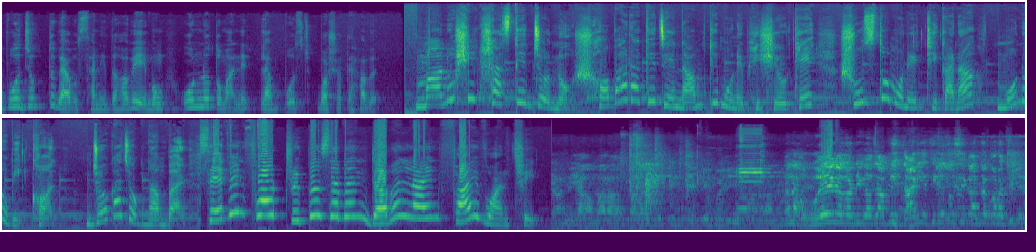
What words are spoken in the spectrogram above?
উপযুক্ত ব্যবস্থা নিতে হবে এবং উন্নত মানের ল্যাম্পপোস্ট বসাতে হবে। মানসিক স্বাস্থ্যের জন্য সবার আগে যে নামটি মনে ভেসে ওঠে সুস্থ মনের ঠিকানা মনোবীক্ষণ। যোগাযোগ number seven four triple seven double nine five one three আমি আমার আপনার আগে তিন থেকে হয়ে গেছে না না হয়ে গেল ঠিক আছে। আপনি দাঁড়িয়ে থেকে তো সে কাজটা করা ছিলেন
